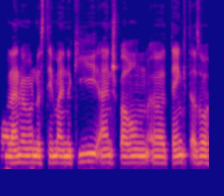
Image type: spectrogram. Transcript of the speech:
Allein wenn man das Thema Energieeinsparung äh, denkt, also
